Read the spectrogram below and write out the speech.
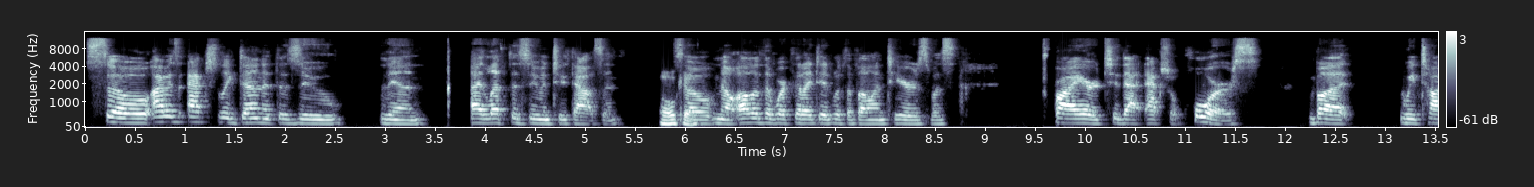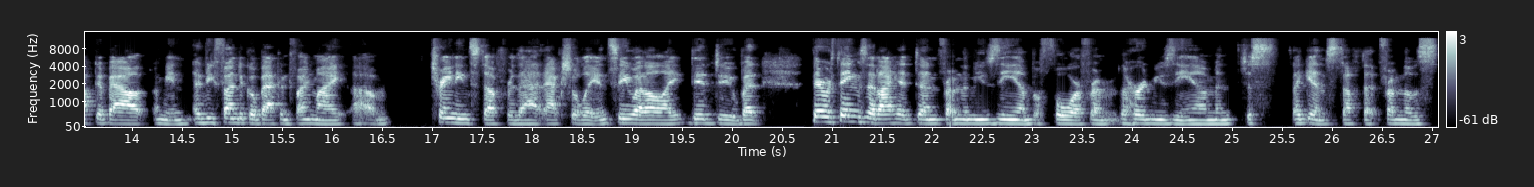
So I was actually done at the zoo then. I left the zoo in 2000. Okay. So no, all of the work that I did with the volunteers was prior to that actual course, but we talked about i mean it'd be fun to go back and find my um, training stuff for that actually and see what all i did do but there were things that i had done from the museum before from the Heard museum and just again stuff that from those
